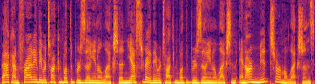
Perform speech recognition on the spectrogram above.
back on Friday, they were talking about the Brazilian election. Yesterday, they were talking about the Brazilian election and our midterm elections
